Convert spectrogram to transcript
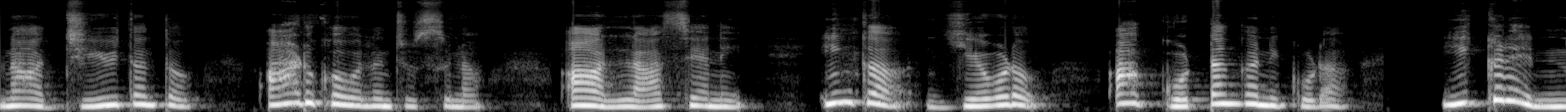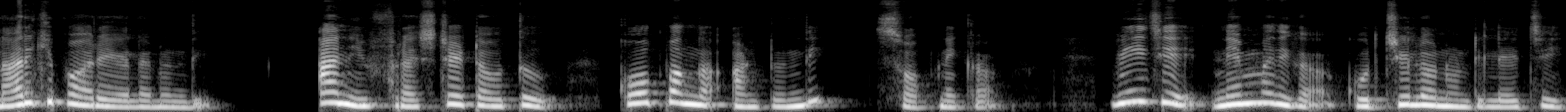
నా జీవితంతో ఆడుకోవాలని చూస్తున్నా. ఆ లాస్యాన్ని ఇంకా ఎవడో ఆ గొట్టంగాన్ని కూడా ఇక్కడే నరికి పారేయాలనుంది అని ఫ్రస్ట్రేట్ అవుతూ కోపంగా అంటుంది స్వప్నిక. విజయ్ నెమ్మదిగా కుర్చీలో నుండి లేచి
